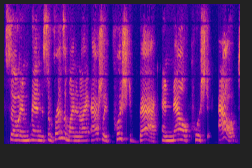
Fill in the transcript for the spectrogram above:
So, and, and some friends of mine and I actually pushed back and now pushed out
